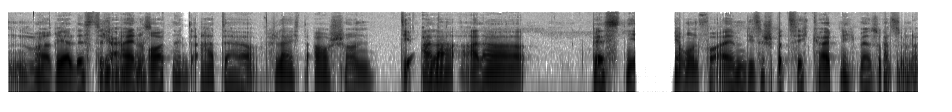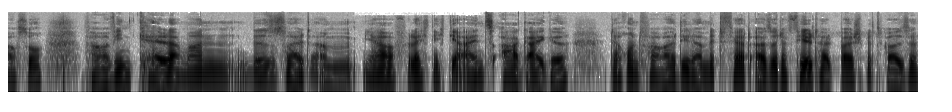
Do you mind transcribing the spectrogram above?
mal realistisch ja, einordnet, hat er vielleicht auch schon die aller, aller besten und vor allem diese Spritzigkeit nicht mehr so ganz und auch so Fahrer wie ein Kellermann, das ist halt, ähm, ja, vielleicht nicht die 1A-Geige der Rundfahrer, die da mitfährt. Also da fehlt halt beispielsweise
